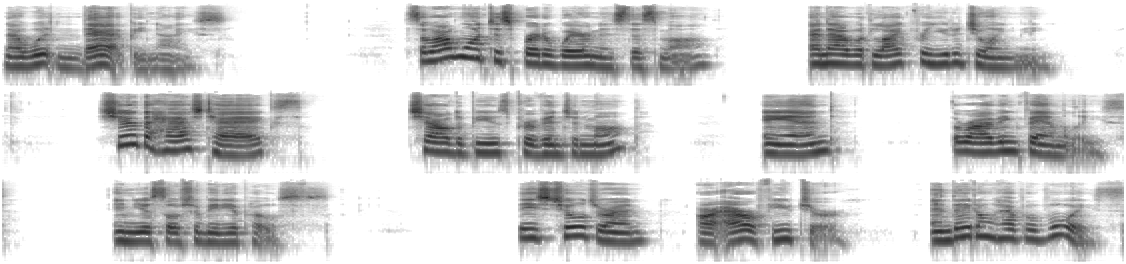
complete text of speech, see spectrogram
Now, wouldn't that be nice? So, I want to spread awareness this month, and I would like for you to join me. Share the hashtags Child Abuse Prevention Month and Thriving Families in your social media posts. These children are our future, and they don't have a voice.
